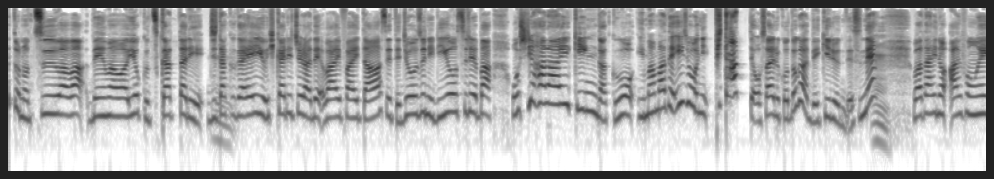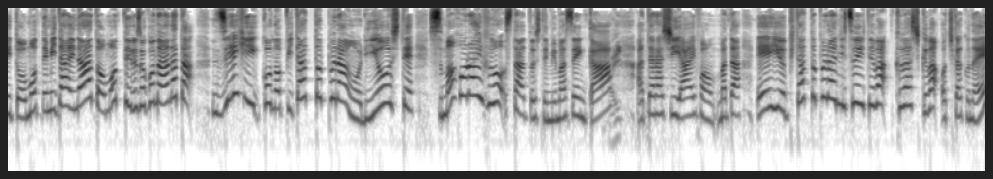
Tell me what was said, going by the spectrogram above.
ベートの通話は、電話はよく使ったり、自宅が au 光チュラで Wi-Fi と合わせて上手に利用すれば、お支払い金額を今まで以上にピタッて抑えることができるんですね。話題の iPhone8 を持ってみたいなと思っているそこのあなた、ぜひこのピタッとプランを利用して、スマホライフをスタートしてみませんか、はい。新しい iPhone、また au ピタッとプランについては、詳しくはお近くの au シ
